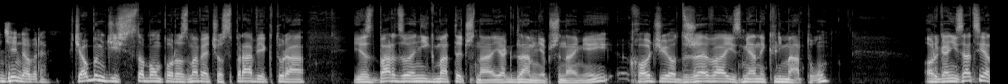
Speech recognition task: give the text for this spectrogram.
Dzień dobry. Chciałbym dziś z tobą porozmawiać o sprawie, która jest bardzo enigmatyczna, jak dla mnie przynajmniej. Chodzi o drzewa i zmiany klimatu. Organizacja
